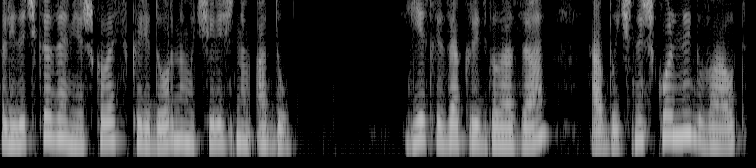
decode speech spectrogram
Лидочка замешкалась в коридорном училищном аду. Если закрыть глаза, обычный школьный гвалт,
